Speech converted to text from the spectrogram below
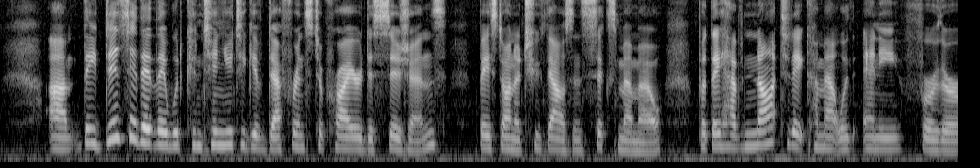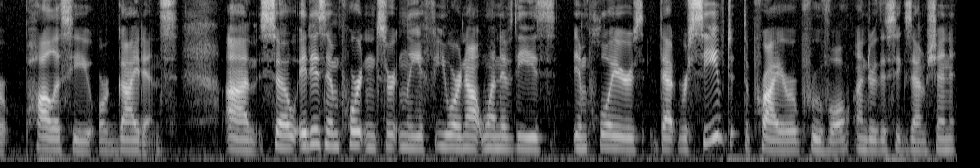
Um, they did say that they would continue to give deference to prior decisions based on a 2006 memo, but they have not to date come out with any further policy or guidance. Um, so it is important, certainly, if you are not one of these employers that received the prior approval under this exemption,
